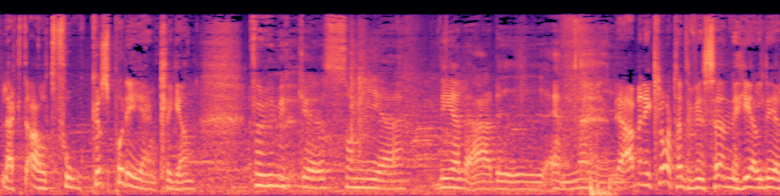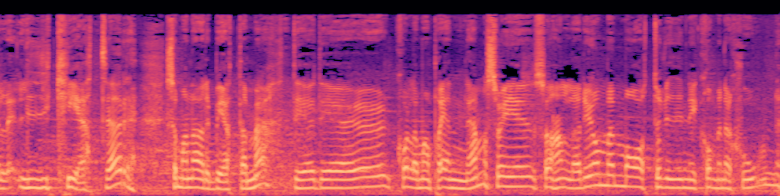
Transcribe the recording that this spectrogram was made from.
lagt allt fokus på det egentligen. För hur mycket som ger del är det i ämnen? Ja, men det är klart att det finns en hel del likheter som man arbetar med. Det, det, kollar man på NM så, är, så handlar det om mat och vin i kombination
